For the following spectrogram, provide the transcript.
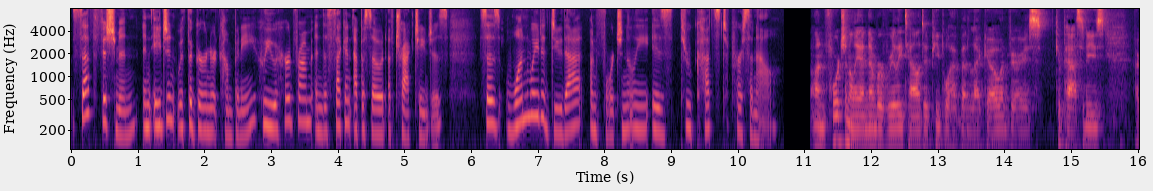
Seth Fishman, an agent with the Gernert Company, who you heard from in the second episode of Track Changes, says one way to do that, unfortunately, is through cuts to personnel. Unfortunately, a number of really talented people have been let go in various capacities. Uh,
